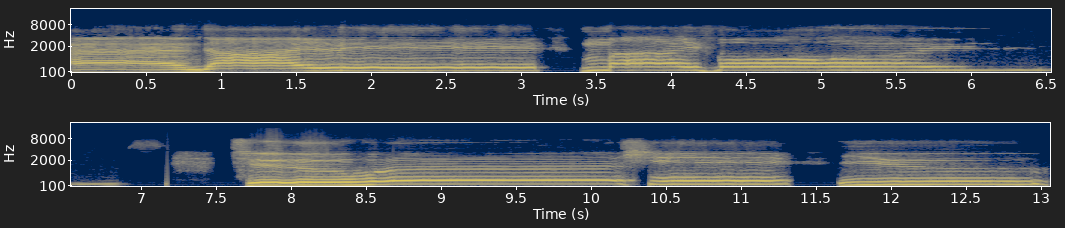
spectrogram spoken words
and I lift my voice to worship you,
